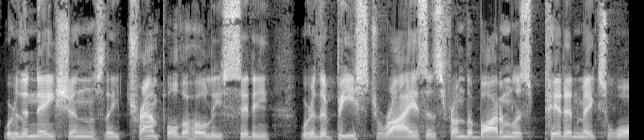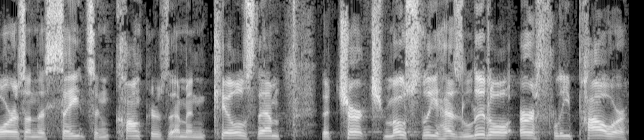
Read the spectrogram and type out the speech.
where the nations, they trample the holy city, where the beast rises from the bottomless pit and makes wars on the saints and conquers them and kills them. The church mostly has little earthly power.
